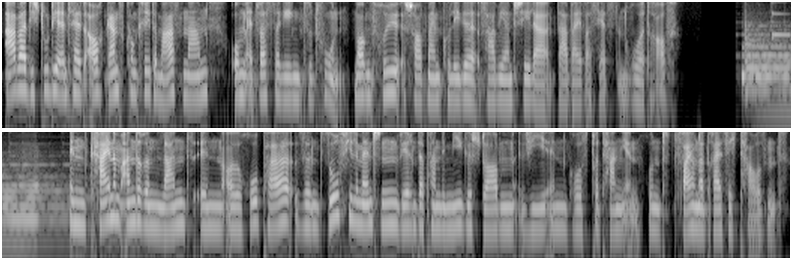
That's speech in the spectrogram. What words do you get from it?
Aber die Studie enthält auch ganz konkrete Maßnahmen, um etwas dagegen zu tun. Morgen früh schaut mein Kollege Fabian Scheler dabei was jetzt in Ruhe drauf. In keinem anderen Land in Europa sind so viele Menschen während der Pandemie gestorben wie in Großbritannien, rund 230.000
